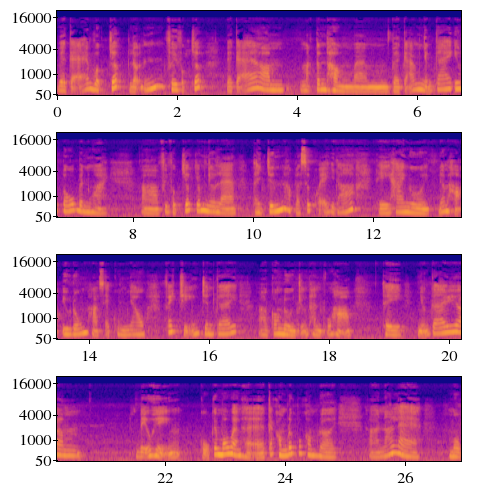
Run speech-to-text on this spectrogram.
về cả vật chất lẫn phi vật chất về cả um, mặt tinh thần và về cả những cái yếu tố bên ngoài. Uh, phi vật chất giống như là tài chính hoặc là sức khỏe gì đó thì hai người nếu mà họ yêu đúng họ sẽ cùng nhau phát triển trên cái uh, con đường trưởng thành của họ. Thì những cái um, biểu hiện của cái mối quan hệ các không đức bất không? Rời à, nó là một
